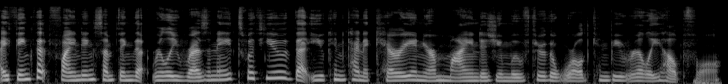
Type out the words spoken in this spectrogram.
I think that finding something that really resonates with you that you can kind of carry in your mind as you move through the world can be really helpful.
